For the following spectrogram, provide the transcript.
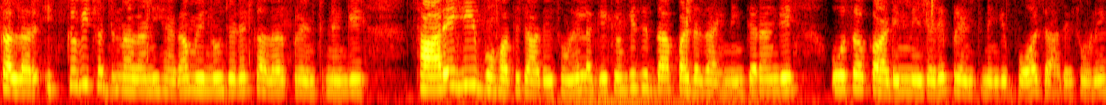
ਕਲਰ ਇੱਕ ਵੀ ਛੱਡਣ ਵਾਲਾ ਨਹੀਂ ਹੈਗਾ। ਮੈਨੂੰ ਜਿਹੜੇ ਕਲਰ ਪ੍ਰਿੰਟ ਨੇਗੇ ਸਾਰੇ ਹੀ ਬਹੁਤ ਜ਼ਿਆਦਾ ਸੋਹਣੇ ਲੱਗੇ। ਕਿਉਂਕਿ ਜਿੱਦਾਂ ਆਪਾਂ ਡਿਜ਼ਾਈਨਿੰਗ ਕਰਾਂਗੇ ਉਸ ਅਕੋਰਡਿੰਗ ਨੇ ਜਿਹੜੇ ਪ੍ਰਿੰਟ ਨੇਗੇ ਬਹੁਤ ਜ਼ਿਆਦਾ ਸੋਹਣੇ,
